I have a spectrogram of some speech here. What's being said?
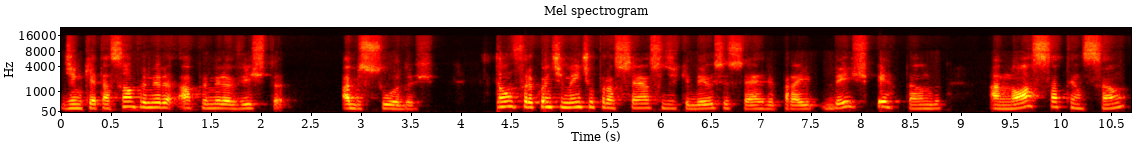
de inquietação à primeira, à primeira vista absurdas, tão frequentemente o processo de que Deus se serve para ir despertando a nossa atenção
